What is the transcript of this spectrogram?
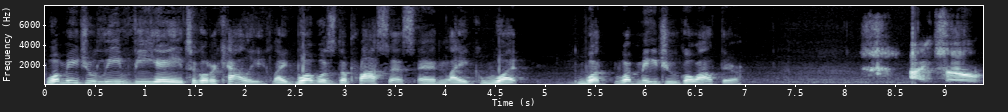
what made you leave VA to go to Cali? Like, what was the process, and like, what, what, what made you go out there? All right, so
